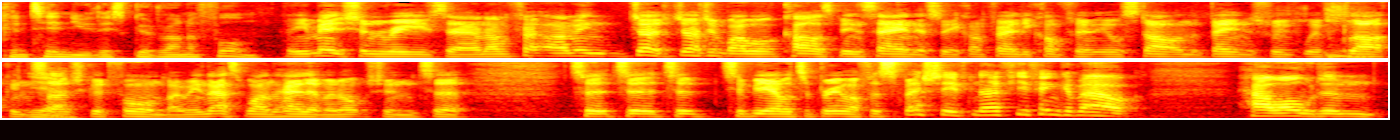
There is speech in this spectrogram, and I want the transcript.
continue this good run of form. You mentioned Reeves there, and I'm, fa- I mean, judge, judging by what Karl's been saying this week, I'm fairly confident he'll start on the bench with, with Clarke in Yeah. such good form. But I mean, that's one hell of an option to to, to, to, to be able to bring off, especially if now if you think about how Oldham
